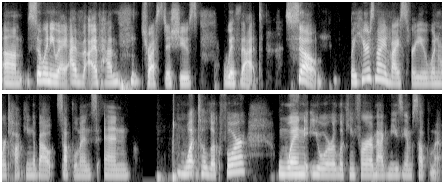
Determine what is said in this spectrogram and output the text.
Um, so anyway i've i've had trust issues with that. So but here's my advice for you when we're talking about supplements and what to look for when you're looking for a magnesium supplement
